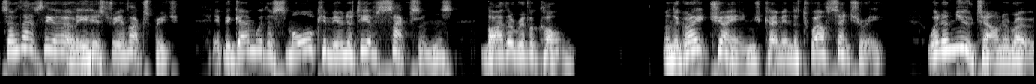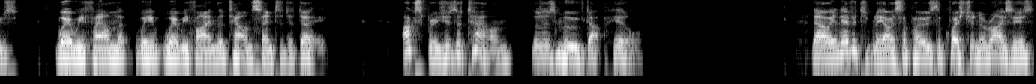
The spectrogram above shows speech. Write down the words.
So that's the early history of Uxbridge. It began with a small community of Saxons by the River Colne. And the great change came in the 12th century when a new town arose where we found that we where we find the town centre today. Uxbridge is a town that has moved uphill. Now, inevitably, I suppose the question arises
